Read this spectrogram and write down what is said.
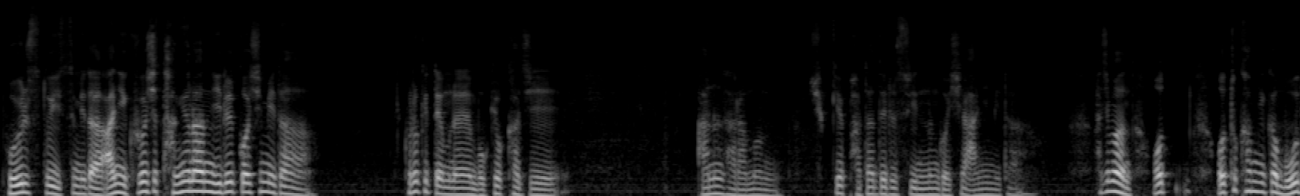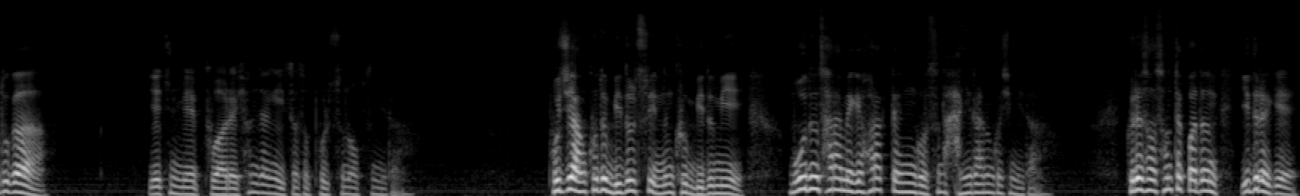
보일 수도 있습니다. 아니, 그것이 당연한 일일 것입니다. 그렇기 때문에 목격하지 않은 사람은 쉽게 받아들일 수 있는 것이 아닙니다. 하지만 어, 어떡합니까? 모두가 예수님의 부활의 현장에 있어서 볼 수는 없습니다. 보지 않고도 믿을 수 있는 그 믿음이 모든 사람에게 허락된 것은 아니라는 것입니다. 그래서 선택받은 이들에게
